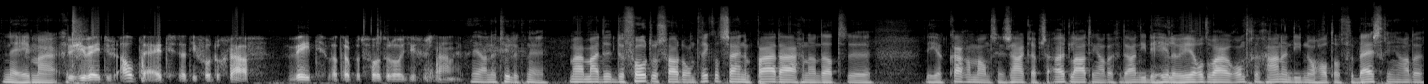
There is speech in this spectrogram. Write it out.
Nee, maar... Dus je weet dus altijd dat die fotograaf weet wat er op het fotorolletje gestaan heeft. Ja, natuurlijk, nee. Maar, maar de, de foto's zouden ontwikkeld zijn een paar dagen nadat uh, de heer Karremans in Zagreb zijn uitlating hadden gedaan... die de hele wereld waren rondgegaan en die nogal tot verbijstering hadden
